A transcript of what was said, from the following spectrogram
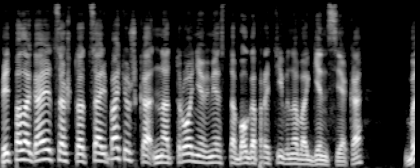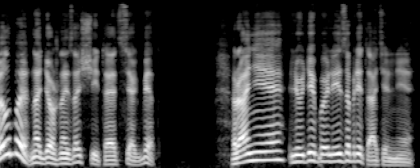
Предполагается, что царь-батюшка на троне вместо богопротивного генсека был бы надежной защитой от всех бед. Ранее люди были изобретательнее.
